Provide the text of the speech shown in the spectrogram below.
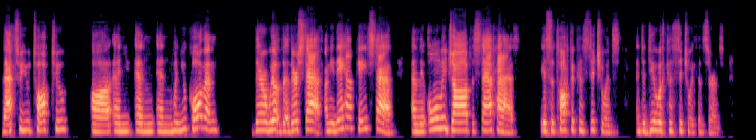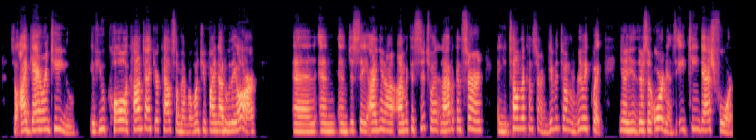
That's who you talk to. Uh, and and and when you call them, their will their staff. I mean, they have paid staff, and the only job the staff has is to talk to constituents and to deal with constituent concerns. So I guarantee you, if you call, contact your council member, once you find out who they are, and and and just say, I, you know, I'm a constituent and I have a concern, and you tell them the concern, give it to them really quick. You know, you, there's an ordinance, 18-4,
